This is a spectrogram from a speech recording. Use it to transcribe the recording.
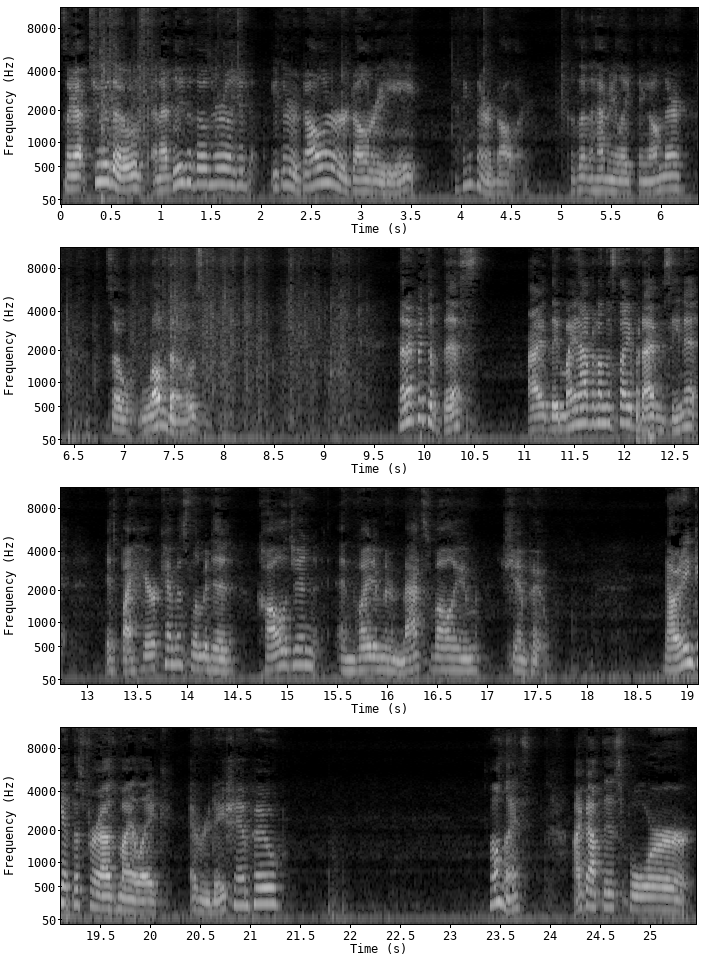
So I got two of those, and I believe that those are like a, either a dollar or a dollar eighty-eight. I think they're a dollar because I didn't have any like thing on there. So love those. Then I picked up this. I they might have it on the site, but I haven't seen it. It's by Hair Chemist Limited Collagen and Vitamin Max Volume Shampoo. Now I didn't get this for as my like everyday shampoo Smells nice. I got this for,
